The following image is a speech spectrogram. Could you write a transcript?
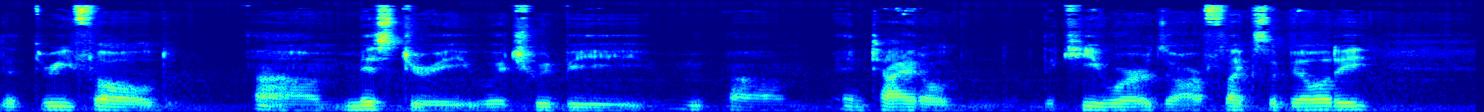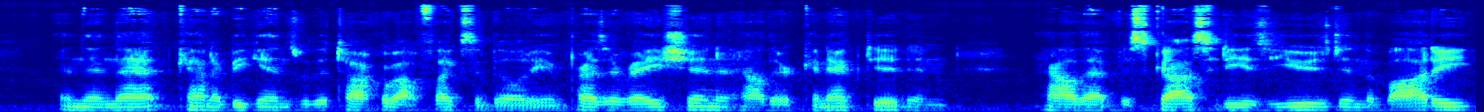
the threefold um, mystery, which would be um, entitled. The key words are flexibility, and then that kind of begins with a talk about flexibility and preservation and how they're connected and how that viscosity is used in the body.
